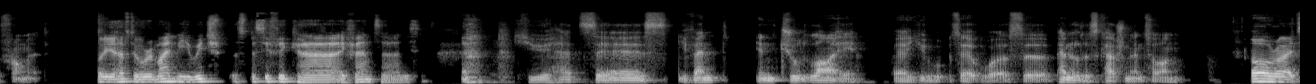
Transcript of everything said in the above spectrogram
from it. So you have to remind me which specific uh, event uh, this is. you had this event in July where you there was a panel discussion and so on. Oh right,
